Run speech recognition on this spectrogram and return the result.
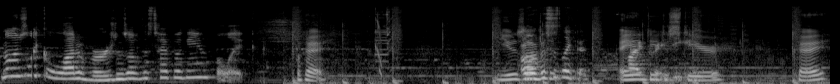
No, there's like a lot of versions of this type of game, but like, Okay. Use oh, this is like a and D to crazy game. steer. Okay.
